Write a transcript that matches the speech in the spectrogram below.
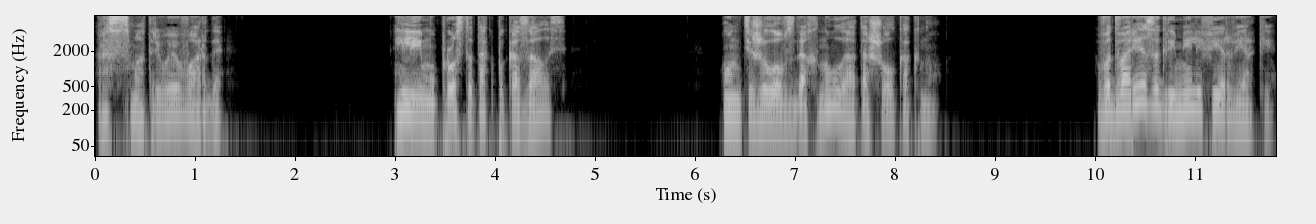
рассматривая Варде. Или ему просто так показалось? Он тяжело вздохнул и отошел к окну. Во дворе загремели фейерверки.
